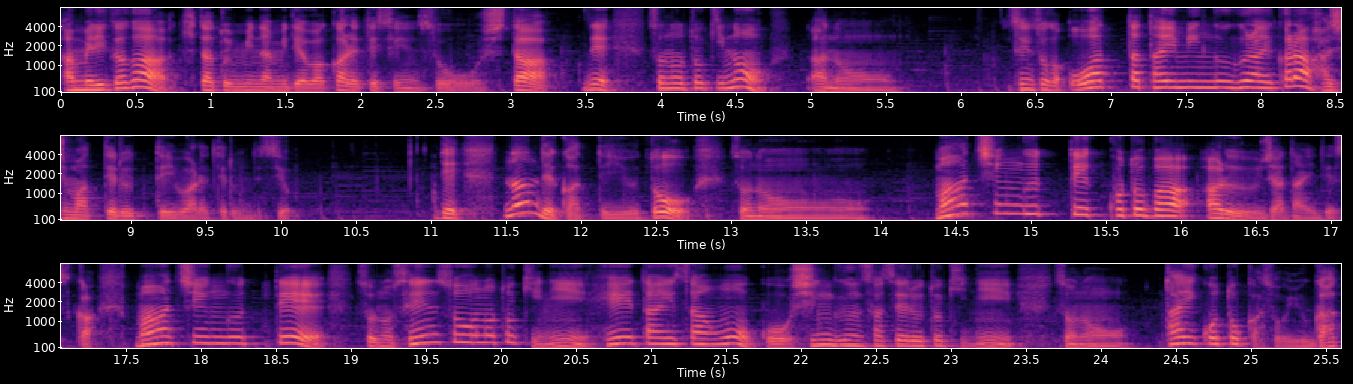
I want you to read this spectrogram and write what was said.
アメリカが北と南で分かれて戦争をしたでその時のあの戦争が終わったタイミングぐらいから始まってるって言われてるんですよ。でなんでかっていうとそのマーチングって言葉あるじゃないですか。マーチングってその戦争の時に兵隊さんをこう進軍させる時にその太鼓とかそういう楽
